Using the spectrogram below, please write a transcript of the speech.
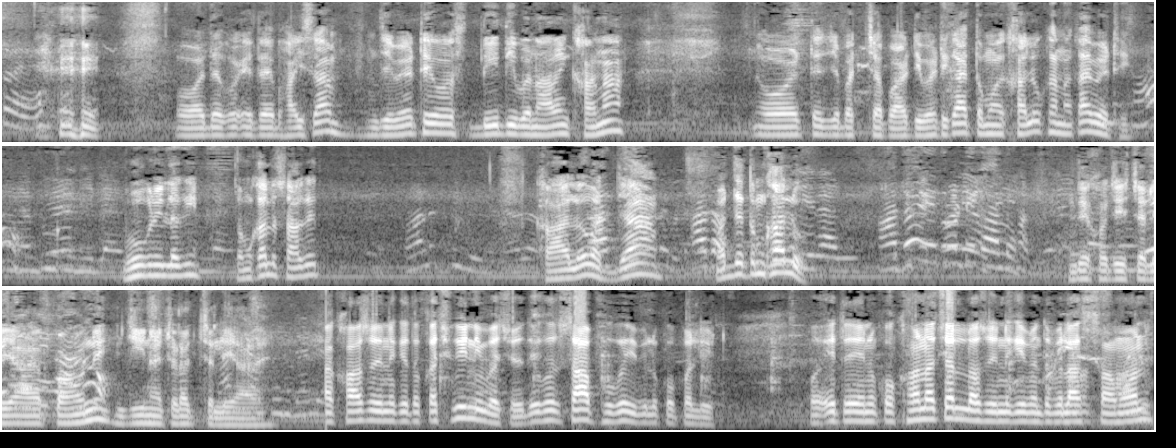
तो है। और देखो इतने भाई साहब जे बैठे और दीदी बना रहे हैं खाना। और इतने जे बच्चा पार्टी बैठी। का तुम खा लो खाना का बैठी? भूख नहीं लगी। तुम खा लो सागित। खा लो बच्चा बच्चा तुम खा लो आ जाओ एक रोटी खा लो देखो जी चले आ रहे पाँव ने जीना चढ़त चले आ रहे। खास इनके तो कछु ही नहीं बचे। देखो साफ़ हो गई बिल्कुल प्लेट। और इतने इनको खाना चल रहा सो इनके में तो बिला सामान।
